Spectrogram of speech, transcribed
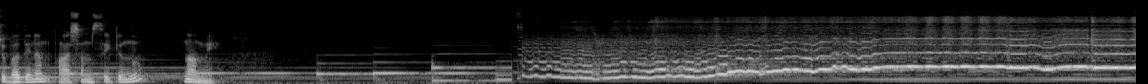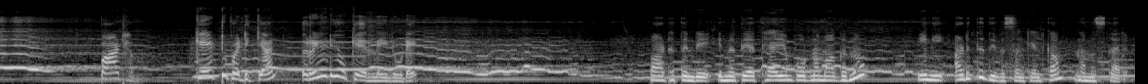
ശുഭദിനം ആശംസിക്കുന്നു. നന്ദി. പാഠം കേട്ടു പഠിക്കാൻ റേഡിയോ കേരളയിലൂടെ. പാഠത്തിന്റെ ഇന്നത്തെ അധ്യായം പൂർണമാകുന്നു. ഇനി അടുത്ത ദിവസം കേൾക്കാം. നമസ്കാരം.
